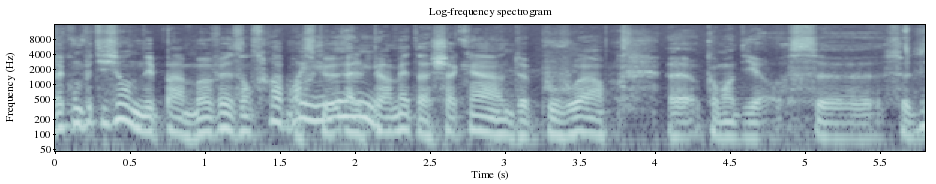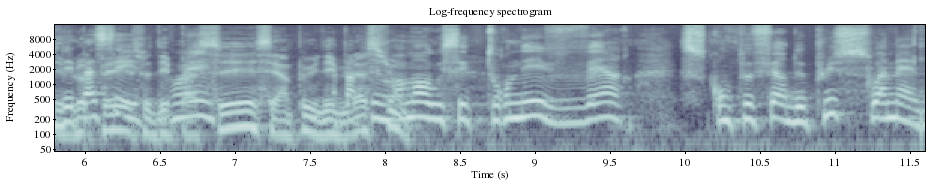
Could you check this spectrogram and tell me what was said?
La compétition n'est pas mauvaise en soi parce qu'elle permet à chacun de pouvoir, euh, comment dire, se, se développer, se dépasser. C'est un peu une émulation. À partir du moment où c'est tourné vers ce qu'on peut faire de plus soi-même.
